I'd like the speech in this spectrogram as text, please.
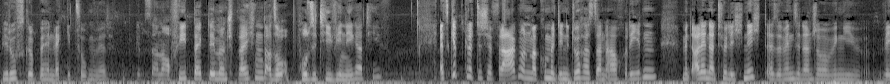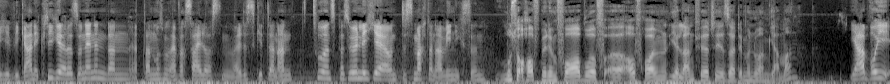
Berufsgruppe hinweggezogen wird. Gibt es dann auch Feedback dementsprechend, also positiv wie negativ? Es gibt kritische Fragen und man kann mit denen durchaus dann auch reden. Mit allen natürlich nicht. Also wenn sie dann schon irgendwie welche vegane Kriege oder so nennen, dann, dann muss man einfach sein lassen, weil das geht dann an zu uns Persönliche und das macht dann auch wenig Sinn. Musst du auch oft mit dem Vorwurf äh, aufräumen, ihr Landwirte, ihr seid immer nur am Jammern? Ja, wo ich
